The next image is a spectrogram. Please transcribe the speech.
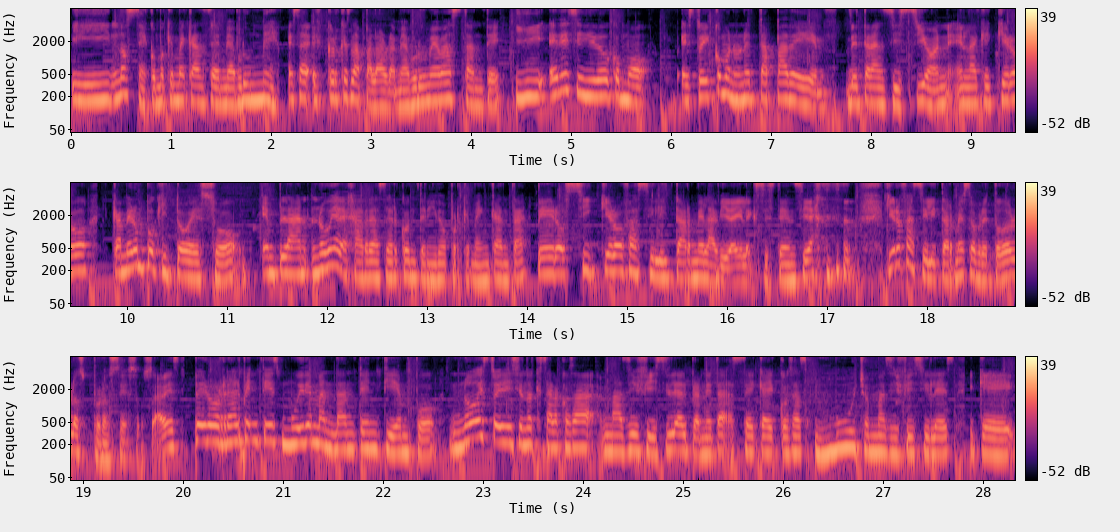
Y no sé, como que me cansé, me abrumé, esa creo que es la palabra, me abrumé bastante y he decidido como estoy como en una etapa de, transición en la que quiero cambiar un poquito eso. En plan, no voy a dejar de hacer contenido porque me encanta, pero sí quiero facilitarme la vida y la existencia. quiero facilitarme sobre todo los procesos, ¿sabes? Pero realmente es muy demandante en tiempo. No estoy diciendo que sea la cosa más difícil del planeta. Sé que hay cosas mucho más difíciles que,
